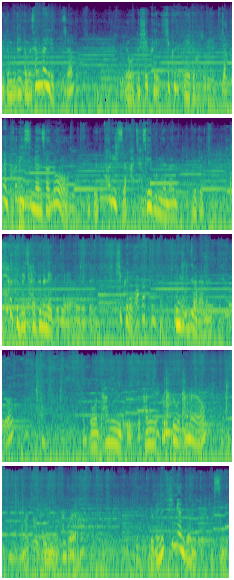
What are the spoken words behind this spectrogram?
얘도 물을 넣으면 상당히 예쁘죠? 이것도 시크릿. 시크릿도 얘도 조그만 털이 있으면서도 털이 있어요. 자세히 보면은 얘들 빨갛게 물이 잘 드는 애들이에요. 얘들 시크릿. 분지도 잘하는 애들이고요. 이건 당인이도 있고 당인이 프로도 타네요. 당인이 있고요. 여기는 희명견이 또 이렇게 있습니다.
